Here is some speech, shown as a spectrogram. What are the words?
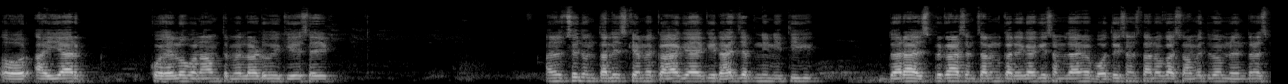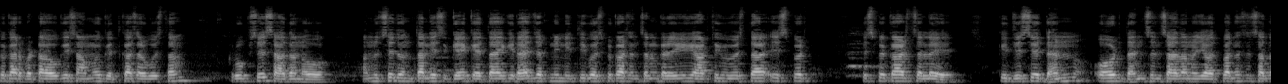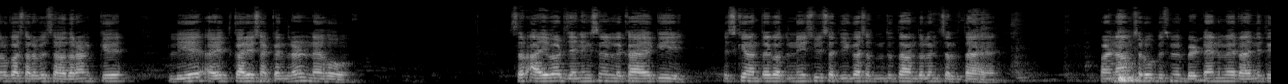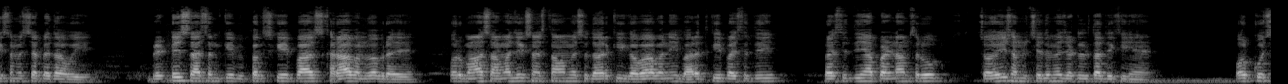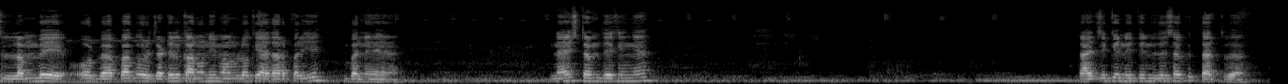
और आई आर कोहेलो बनाम तमिलनाडु की केस है। अनुच्छेद उनतालीस ख में कहा गया है कि राज्य अपनी नीति द्वारा इस प्रकार संचालन करेगा कि समुदाय में भौतिक संस्थानों का स्वामित्व एवं नियंत्रण इस प्रकार बटा हो कि सामूहिक हित का सर्वोत्तम रूप से साधन हो। अनुच्छेद उनतालीस गय कहता है कि राज्य अपनी नीति को इस प्रकार संचालन करेगी कि आर्थिक व्यवस्था इस पर, इस प्रकार चले कि जिससे धन और धन संसाधन या उत्पादन संसाधनों का सर्वसाधारण के लिए अहितकारी संकेंद्रण न हो। सर आईवर जेनिंग्स ने लिखा है कि इसके अंतर्गत उन्नीसवीं सदी का स्वतंत्रता आंदोलन चलता है। परिणाम स्वरूप इसमें ब्रिटेन में राजनीतिक समस्या पैदा हुई। ब्रिटिश शासन के विपक्ष के पास खराब अनुभव रहे और वहाँ सामाजिक संस्थाओं में सुधार की गवाह बनी भारत की परिस्थिति परिस्थितियाँ परिणाम स्वरूप चौबीस अनुच्छेद में जटिलता दिखी है और कुछ लंबे और व्यापक और जटिल कानूनी मामलों के आधार पर ये बने हैं। नेक्स्ट हम देखेंगे। राज्य के नीति निर्देशक तत्व।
